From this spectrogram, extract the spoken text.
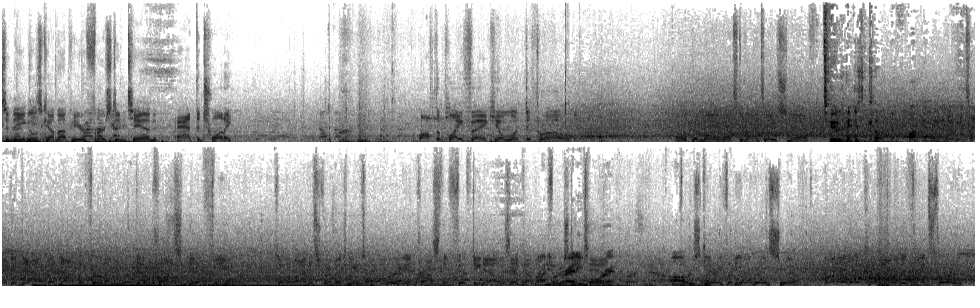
Hurts and the Eagles come up here first and 10 at the 20. Off the play fake, he'll look to throw. Open man, that's DeVonta Smith. Dude, I just go the fuck out of here. He'll be taken down, but not before they work it across midfield. So the line of scrimmage moves all the way across the 50 now as they come up first ready and 10. for it. Um, First carry for D'Andre Swift. Unable to corral him. He fights through.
